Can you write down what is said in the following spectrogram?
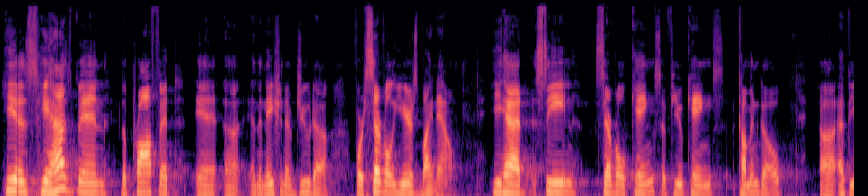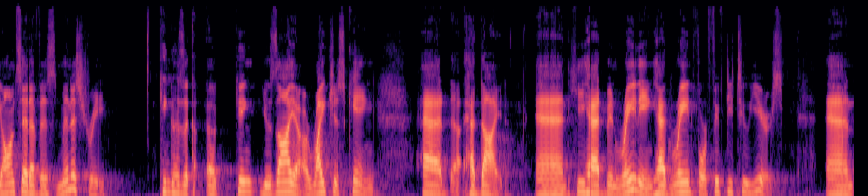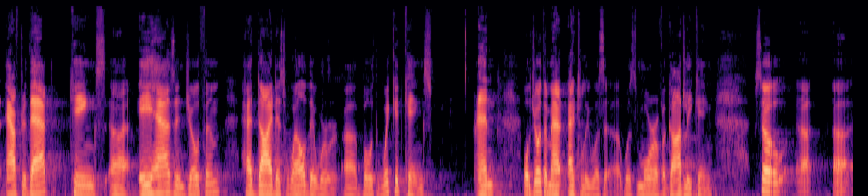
He, is, he has been the prophet in, uh, in the nation of Judah for several years by now. He had seen several kings, a few kings come and go. Uh, at the onset of his ministry, King, Hezekiah, uh, king Uzziah, a righteous king, had, uh, had died and he had been reigning, had reigned for 52 years. And after that, kings uh, Ahaz and Jotham had died as well. They were uh, both wicked kings. And, well, Jotham actually was, uh, was more of a godly king. So, uh, uh,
